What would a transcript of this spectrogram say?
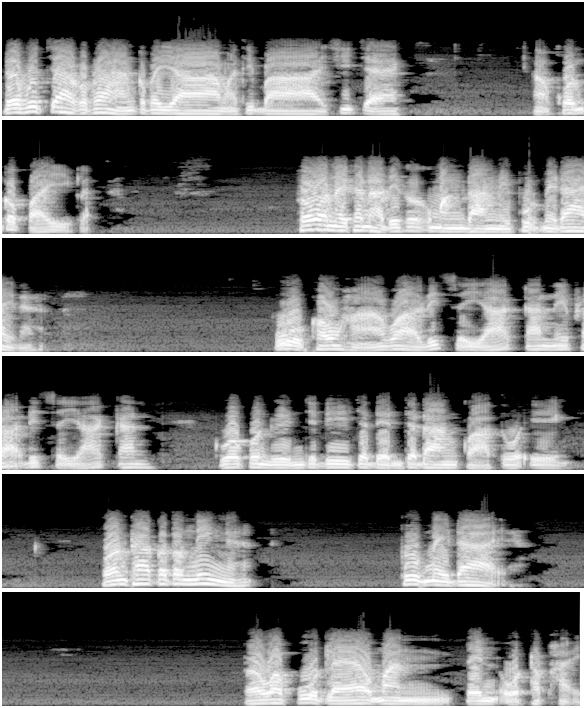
โดยพระเจ้ากับพระหางก็พยายามอธิบาย ชี้แจงคนก็ไปอีกแหละ เพราะว่าในขณะที่เขากำลังดังนี่พูดไม่ได้นะพูดเขาหาว่าริษยากันในพระริษยากัน กลัวคนอื่นจะดีจะเด่นจะดังกว่าตัวเอง เพราะพระก็ต้องนิ่งนะฮะพูดไม่ได้ เพราะว่าพูดแล้วมันเป็นโอทภัย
